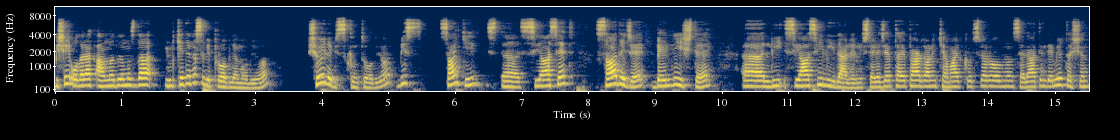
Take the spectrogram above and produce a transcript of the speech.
bir şey olarak anladığımızda ülkede nasıl bir problem oluyor? Şöyle bir sıkıntı oluyor. Biz sanki e, siyaset sadece belli işte e, li- siyasi liderlerin işte Recep Tayyip Erdoğan'ın, Kemal Kılıçdaroğlu'nun, Selahattin Demirtaş'ın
